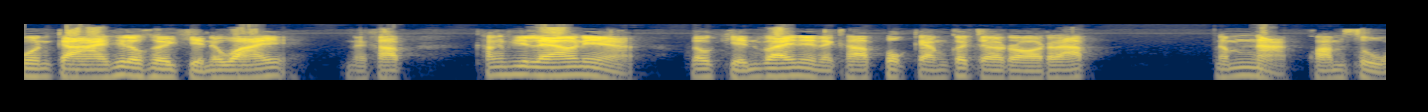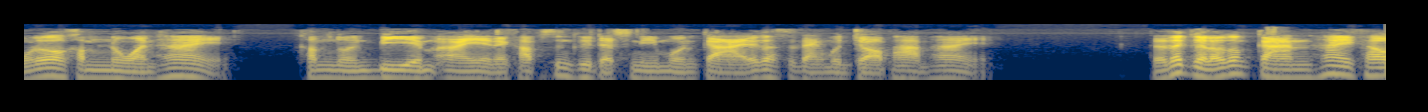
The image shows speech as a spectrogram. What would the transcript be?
มวลกายที่เราเคยเขียนเอาไว้นะครับ ครั้งที่แล้วเนี่ยเราเขียนไว้เนี่ยนะครับ โปรแกรมก็จะรอรับน้ำหนักความสูงแล้วก็คำนวณให้ คำนวณ BMI นะครับ ซึ่งคือดัชนีมวลกายแล้วก็แสดงบนจอภาพให้ แต่ถ้าเกิดเราต้องการให้เขา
